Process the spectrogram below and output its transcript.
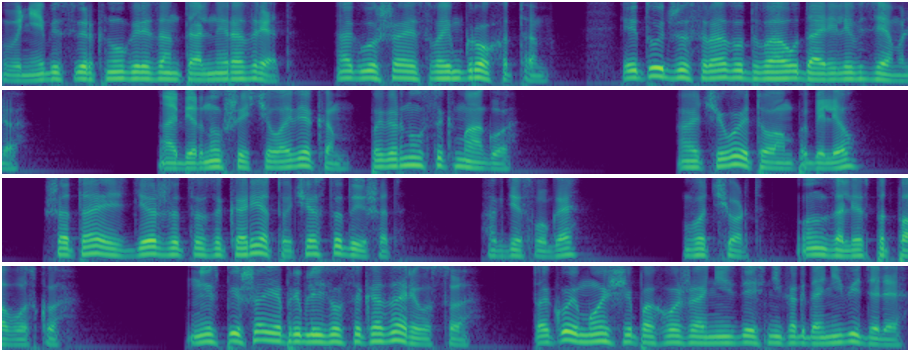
В небе сверкнул горизонтальный разряд, оглушая своим грохотом. И тут же сразу два ударили в землю. Обернувшись человеком, повернулся к магу. А чего это он побелел? Шатаясь, держится за карету, часто дышит. А где слуга? Вот чёрт, он залез под повозку. Не спеша я приблизился к Азариусу. Такой мощи, похоже, они здесь никогда не видели.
